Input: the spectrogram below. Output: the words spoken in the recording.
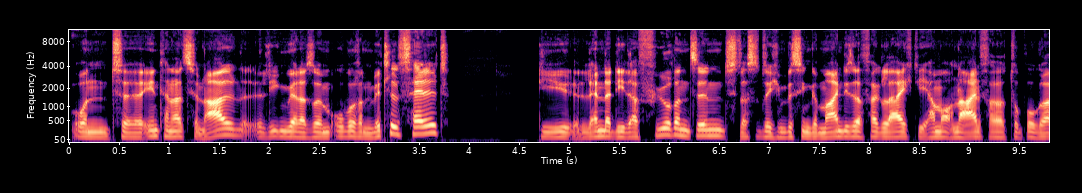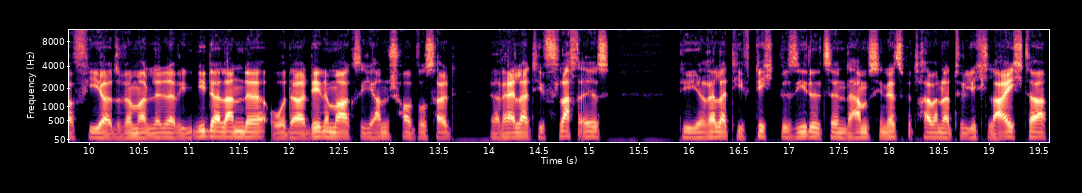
und äh, international liegen wir da so im oberen Mittelfeld. Die Länder, die da führend sind, das ist natürlich ein bisschen gemein, dieser Vergleich, die haben auch eine einfache Topografie. Also wenn man Länder wie Niederlande oder Dänemark sich anschaut, wo es halt relativ flach ist, die relativ dicht besiedelt sind. Da haben es die Netzbetreiber natürlich leichter,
